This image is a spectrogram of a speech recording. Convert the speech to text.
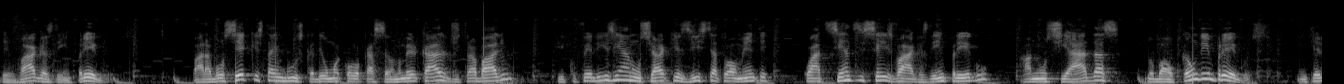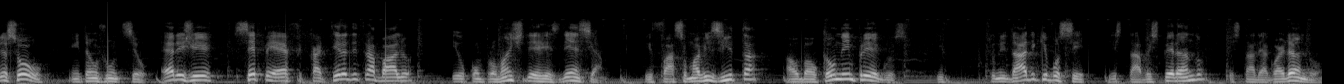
de vagas de emprego. Para você que está em busca de uma colocação no mercado de trabalho, fico feliz em anunciar que existe atualmente 406 vagas de emprego anunciadas no balcão de empregos. Interessou? Então junte seu RG, CPF, carteira de trabalho e o comprovante de residência e faça uma visita ao balcão de empregos. Que oportunidade que você estava esperando está lhe aguardando.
